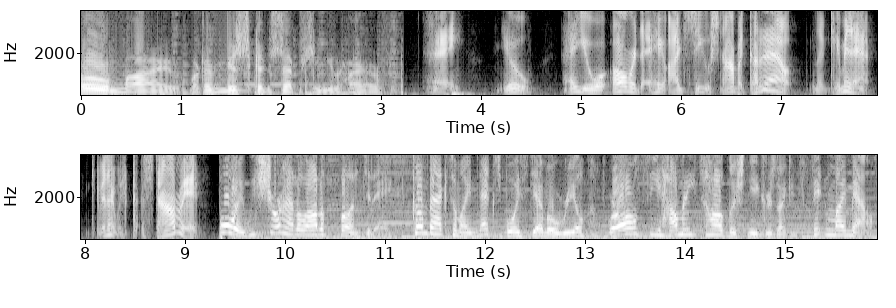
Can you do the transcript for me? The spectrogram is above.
Oh my, what a misconception you have. Hey, you. Hey, you over there. Hey, I see you. Stop it. Cut it out. Give me that. Give me that. Stop it. Boy, we sure had a lot of fun today. Come back to my next voice demo reel where I'll see how many toddler sneakers I can fit in my mouth.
